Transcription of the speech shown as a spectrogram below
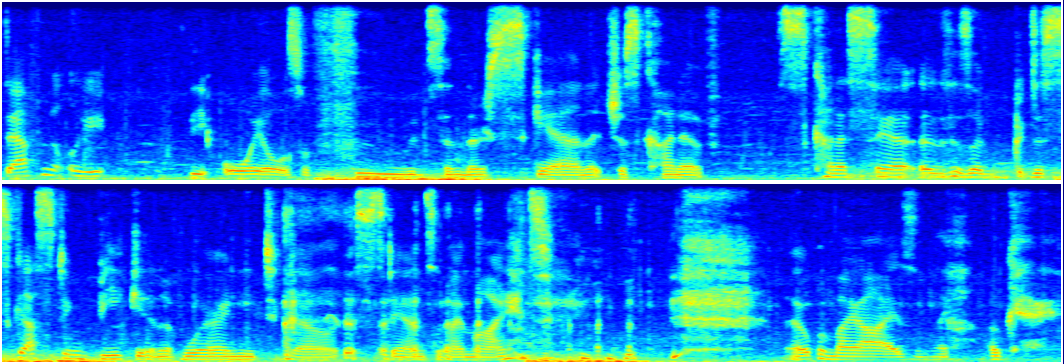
definitely the oils of foods and their skin. It just kind of kind of sa- it uh, is a disgusting beacon of where I need to go. This stands in my mind. I open my eyes and like, okay,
